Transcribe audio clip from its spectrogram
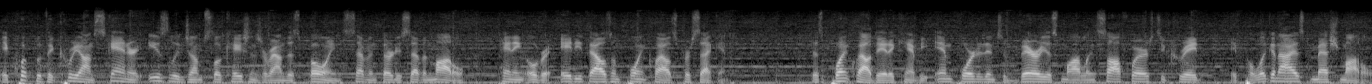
equipped with a Kreon scanner, easily jumps locations around this Boeing 737 model, painting over 80,000 point clouds per second. This point cloud data can be imported into various modeling softwares to create a polygonized mesh model.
